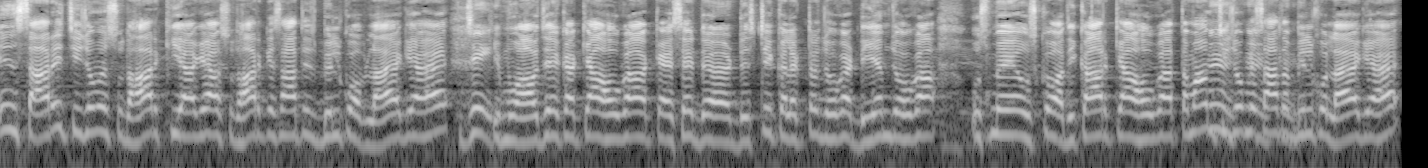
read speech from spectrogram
इन सारी चीज़ों में सुधार किया गया सुधार के साथ इस बिल को अब लाया गया है कि मुआवजे का क्या होगा कैसे डिस्ट्रिक्ट कलेक्टर जो होगा डीएम जो होगा उसमें उसको अधिकार क्या होगा तमाम हम्म, चीज़ों के हम्म, साथ अब बिल को लाया गया है।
